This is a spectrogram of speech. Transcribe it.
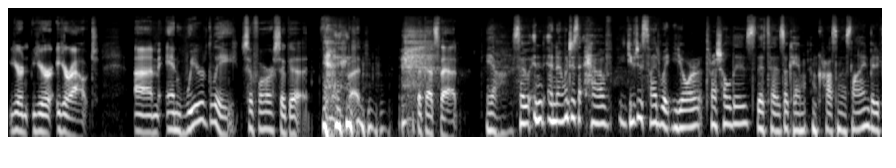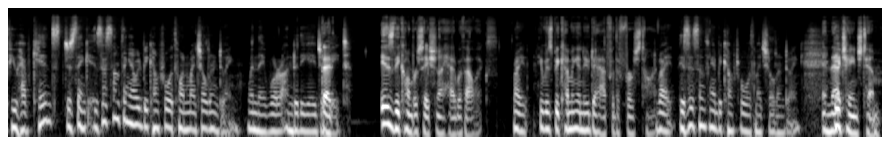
You're you're you're out. Um, and weirdly, so far so good. Me, but but that's that. Yeah. So, and, and I would just have you decide what your threshold is that says, okay, I'm, I'm crossing this line. But if you have kids, just think, is this something I would be comfortable with one of my children doing when they were under the age That- of eight? Is the conversation I had with Alex. Right. He was becoming a new dad for the first time. Right. Is this something I'd be comfortable with my children doing? And that If- changed him.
